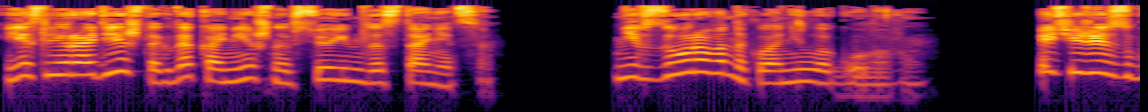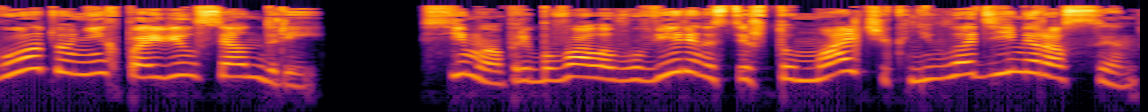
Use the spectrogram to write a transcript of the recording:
Если родишь, тогда, конечно, все им достанется». Невзорова наклонила голову. И через год у них появился Андрей. Сима пребывала в уверенности, что мальчик не Владимира сын.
